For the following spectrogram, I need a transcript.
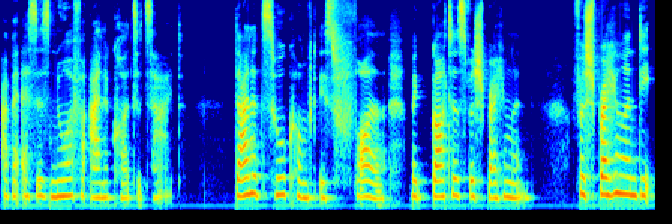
Aber es ist nur für eine kurze Zeit. Deine Zukunft ist voll mit Gottes Versprechungen. Versprechungen, die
